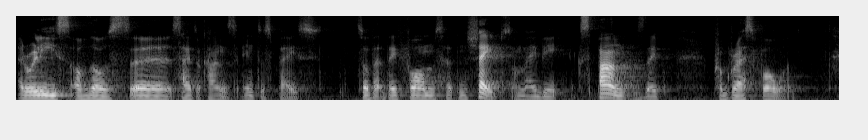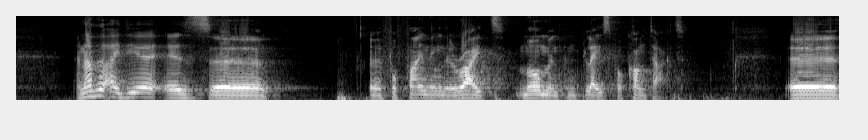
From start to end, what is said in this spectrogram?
a release of those uh, cytokines into space so that they form certain shapes or maybe expand as they progress forward. Another idea is uh, uh, for finding the right moment and place for contact. Uh,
